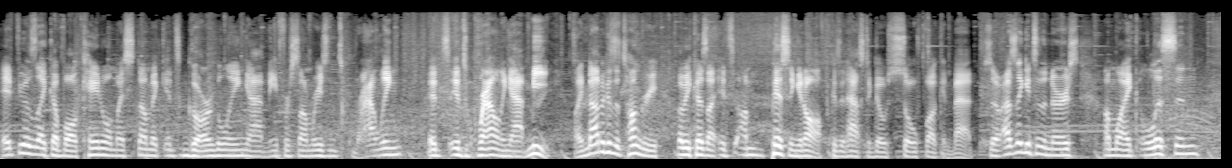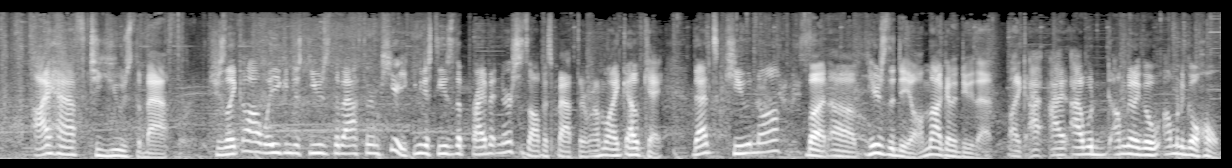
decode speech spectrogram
It feels like a volcano in my stomach. It's gargling at me for some reason. It's growling. It's it's growling at me. Like, not because it's hungry, but because I, it's I'm pissing it off because it has to go so fucking bad. So as I get to the nurse, I'm like, listen, I have to use the bathroom. She's like, oh, well, you can just use the bathroom here. You can just use the private nurse's office bathroom. I'm like, okay, that's cute and all, but uh, here's the deal. I'm not gonna do that. Like, I, I, I would, I'm gonna go, I'm gonna go home,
